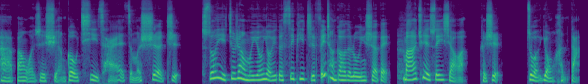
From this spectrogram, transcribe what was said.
啊，帮我是选购器材，怎么设置。所以，就让我们拥有一个 CP 值非常高的录音设备。麻雀虽小啊，可是作用很大。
